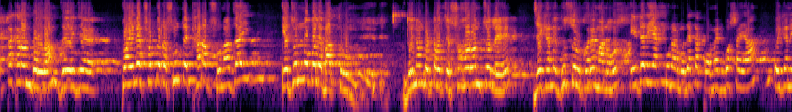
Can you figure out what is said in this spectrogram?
একটা কারণ বললাম যে, এই যে টয়লেট শব্দটা শুনতে খারাপ শোনা যায়, এজন্য বলে বাথরুম দুই নম্বরটা হচ্ছে শহর অঞ্চলে যেখানে গোসল করে মানুষ এটারই এক কোণার মধ্যে একটা কমেট বসায়া, ওইখানে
